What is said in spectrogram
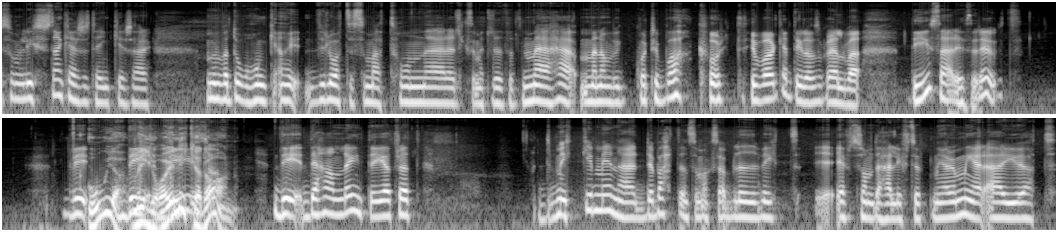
som lyssnar kanske tänker så här men vadå, hon, det låter som att hon är liksom ett litet mähä. Men om vi går tillbaka, tillbaka till oss själva. Det är ju så här det ser ut. Vi, oh ja, det, men jag är likadan. Det, det handlar inte, jag tror att mycket med den här debatten som också har blivit, eftersom det här lyfts upp mer och mer, är ju att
